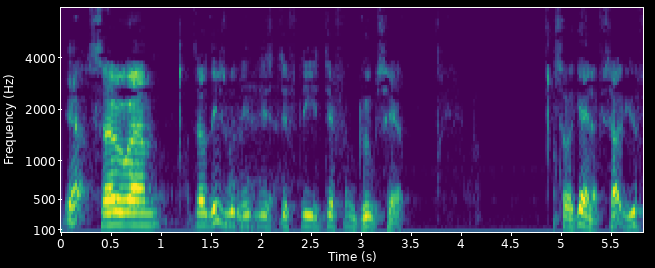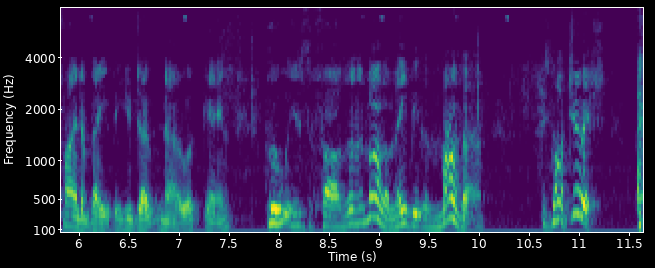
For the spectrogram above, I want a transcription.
yeah, so, um, so these were these, these different groups here. So again, if you find a baby, you don't know again who is the father and the mother. Maybe the mother is not Jewish.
